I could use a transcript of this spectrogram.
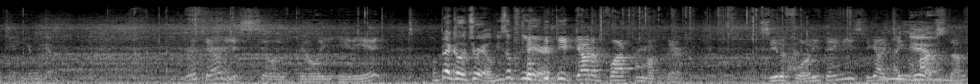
Okay, here we go. Right there, you silly Billy idiot. I'm back on the trail. He's up in the air. you got a platform up there. See the floaty thingies? You got Kingdom do. Hearts stuff.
